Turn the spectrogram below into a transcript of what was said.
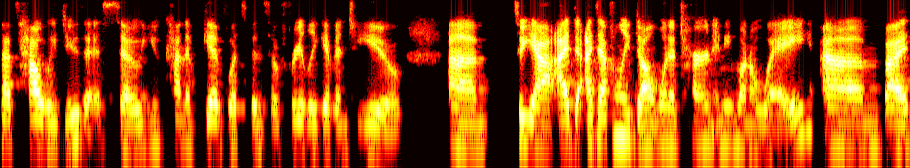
that's how we do this. So you kind of give what's been so freely given to you. Um, so yeah, I, d- I definitely don't want to turn anyone away um, by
